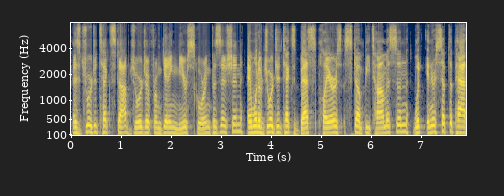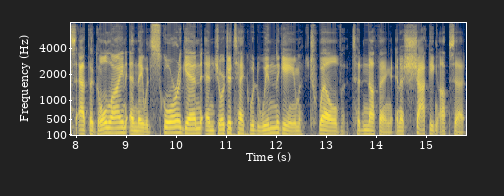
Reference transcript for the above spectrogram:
as Georgia Tech stopped Georgia from getting near scoring position, and one of Georgia Tech's best players, Stumpy Thomason, would intercept the pass at the goal line, and they would score again, and Georgia Tech would win the game 12 to nothing in a shocking upset.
